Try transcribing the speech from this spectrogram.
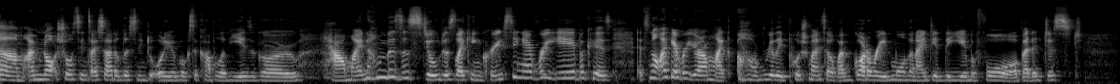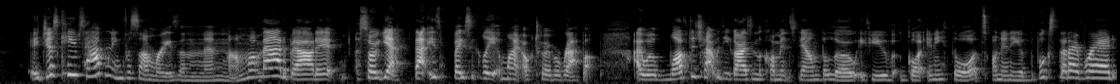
um, I'm not sure since I started listening to audiobooks a couple of years ago how my numbers are still just like increasing every year because it's not like every year I'm like, oh, really push myself. I've got to read more than I did the year before, but it just, it just keeps happening for some reason and I'm not mad about it. So yeah, that is basically my October wrap up. I would love to chat with you guys in the comments down below if you've got any thoughts on any of the books that I've read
